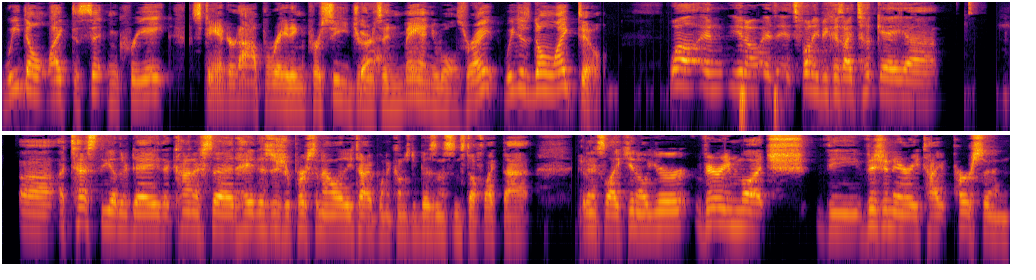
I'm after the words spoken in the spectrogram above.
we don't like to sit and create standard operating procedures Yeah. and manuals right we just don't like to Well, and you know, it, it's funny because I took a uh, uh, a test the other day that kind of said, "Hey, this is your personality type when it comes to business and stuff like that." And it's like, you know, you're very much the visionary type person,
